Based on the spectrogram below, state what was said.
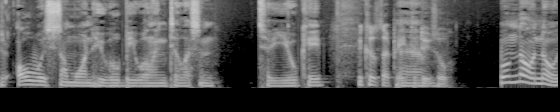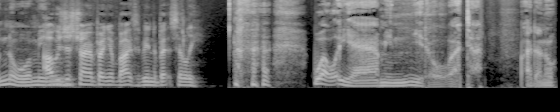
there's always someone who will be willing to listen to you. Okay. Because they're paid to do Um, so. Well, no, no, no. I mean, I was just trying to bring it back to being a bit silly. well, yeah. I mean, you know, I, I don't know.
